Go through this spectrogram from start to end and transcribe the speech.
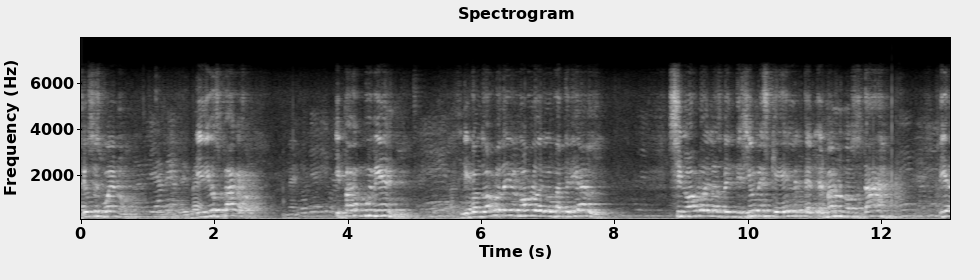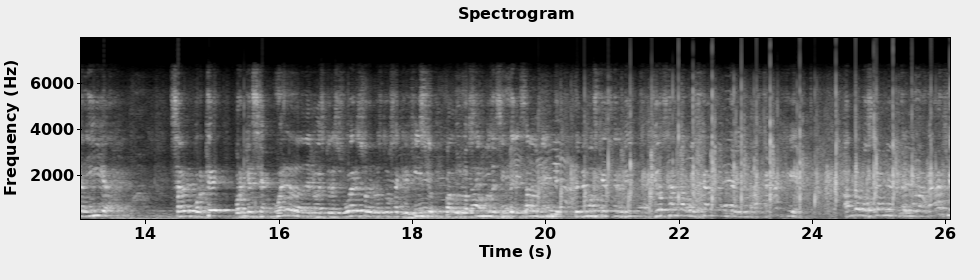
Dios es bueno y Dios paga y paga muy bien. Y cuando hablo de ello no hablo de lo material, sino hablo de las bendiciones que Él, el hermano, nos da día a día. ¿Sabe por qué? Porque se acuerda de nuestro esfuerzo, de nuestro sacrificio. Cuando lo hacemos desinteresadamente, tenemos que servir. Dios anda buscando entre el bagaje. Anda buscando entre el bagaje.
